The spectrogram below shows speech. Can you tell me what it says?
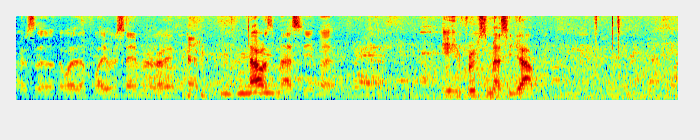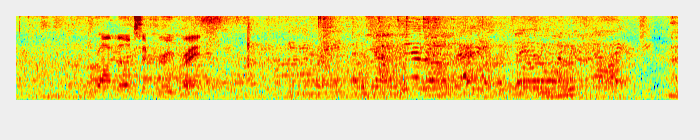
That's the, the way the flavor saver, right? Mm-hmm. that was messy, but yeah. eating fruit's a messy job. Raw milk's a fruit, right? Mm-hmm. It's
